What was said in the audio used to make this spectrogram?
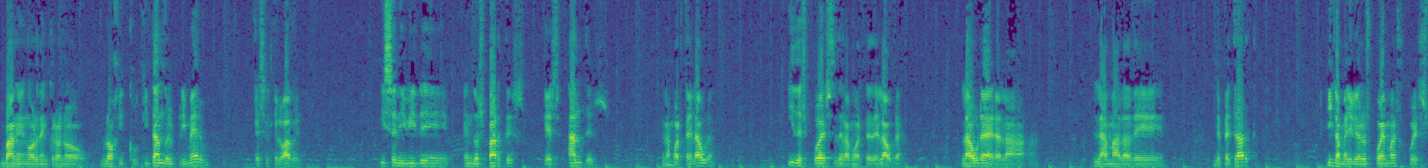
Van en orden cronológico, quitando el primero, que es el que lo abre. Y se divide en dos partes, que es antes de la muerte de Laura y después de la muerte de Laura. Laura era la, la amada de, de Petrarca y la mayoría de los poemas pues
